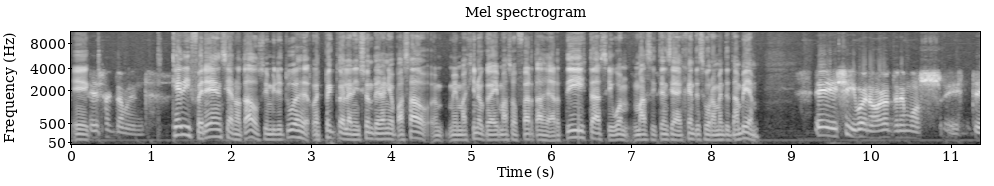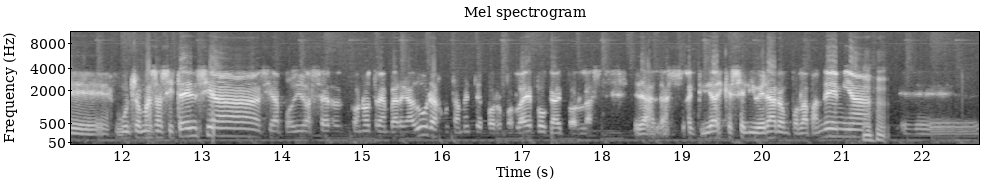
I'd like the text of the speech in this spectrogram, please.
Exactamente. ¿Qué diferencias notado, similitudes respecto de la emisión del año pasado? Me imagino que hay más ofertas de artistas y bueno, más asistencia de gente seguramente también. Eh, sí, bueno, ahora tenemos este, mucho más asistencia, se ha podido hacer con otra envergadura, justamente por, por la época y por las, las actividades que se liberaron por la pandemia, eh,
